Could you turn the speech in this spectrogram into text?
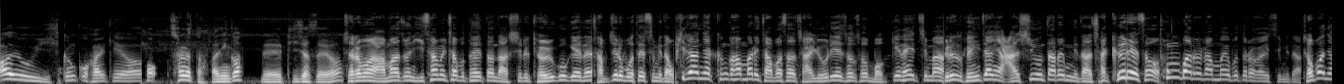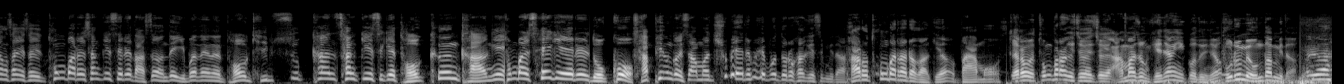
아유 끊고 갈게요. 어 살렸다. 아닌가? 네 뒤졌어요. 자 여러분 아마존 2, 3일차부터 했던 낚시를 결국에는 잡지를 못했습니다. 피라냐 큰 거 한 마리 잡아서 잘 요리해줘서 먹긴 했지만 그래도 굉장히 아쉬운 따름입니다. 자 그래서 통발을 한번 해보도록 하겠습니다. 저번 영상에서 통발을 산기슭에 놨었는데 이번에는 더 깊숙한 산기슭에 더 큰 강에 통발 3개를 놓고 잡히는 거에서 한번 추베릅 해보도록 하겠습니다. 바로 통발하러 갈게요. 바모스. 자 여러분 통발하기 전에 저기 아마존 개냥이 있거든요. 부르면 온답니다. 빨리 와.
